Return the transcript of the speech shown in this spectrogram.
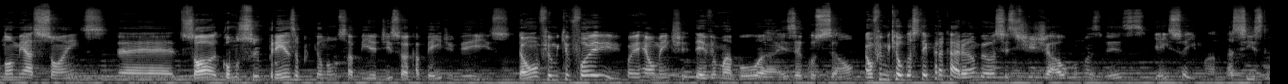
nomeações. é, só como surpresa, porque eu não sabia disso, eu acabei de ver isso. Então é um filme que foi, foi realmente teve uma boa execução. É um filme que eu gostei pra caramba, eu assisti já algumas vezes. E é isso aí, mano. Assistam,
